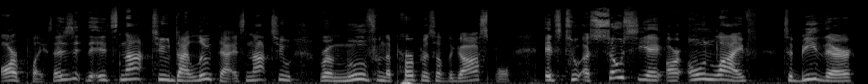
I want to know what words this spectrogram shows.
our place. It's not to dilute that. It's not to remove from the purpose of the gospel. It's to associate our own life to be there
